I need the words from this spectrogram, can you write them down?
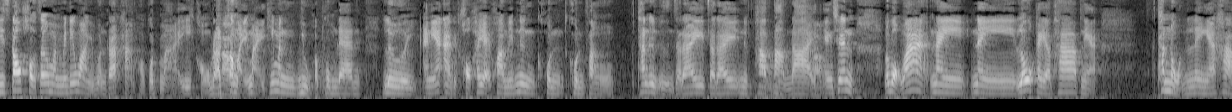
digital culture มันไม่ได้วางอยู่บนรากฐานของกฎหมายของรัฐครับสมัยใหม่ที่มันอยู่กับพรมแดนเลย อันเนี้ยอาจจะขอขยายความนิดนึงคนคนฟังท่านอื่นๆ จะได้จะได้นึกภาพตามได้ครับอย่างเช่น เราบอกว่าในในโลกกายภาพเนี่ย ถนนอะไรเงี้ยค่ะ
